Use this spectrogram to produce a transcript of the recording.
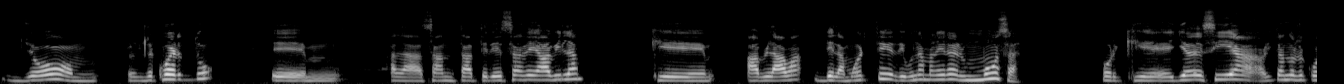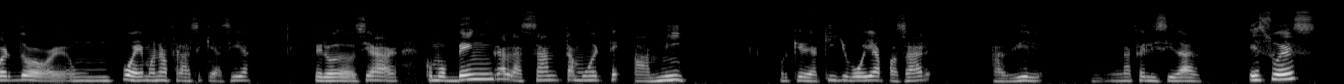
yo mm, recuerdo em, a la Santa Teresa de Ávila que hablaba de la muerte de una manera hermosa, porque ella decía, ahorita no recuerdo eh, un poema, una frase que hacía, pero decía, como venga la santa muerte a mí, porque de aquí yo voy a pasar a vivir una felicidad. Eso es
